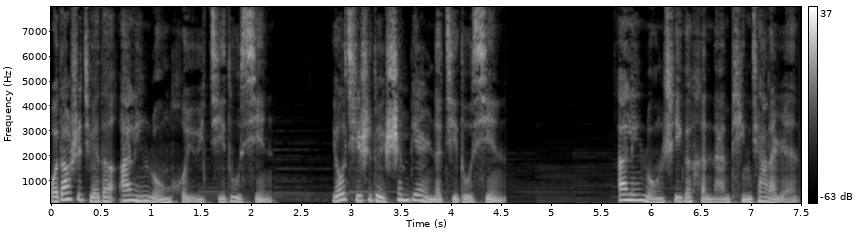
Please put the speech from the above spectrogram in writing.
我倒是觉得安陵容毁于嫉妒心，尤其是对身边人的嫉妒心。安陵容是一个很难评价的人，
